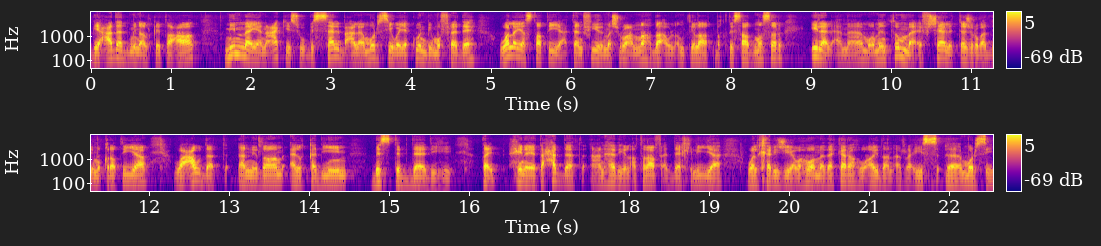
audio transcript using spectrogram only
بعدد من القطاعات مما ينعكس بالسلب على مرسي ويكون بمفرده ولا يستطيع تنفيذ مشروع النهضة أو الانطلاق باقتصاد مصر إلى الأمام ومن ثم إفشال التجربة الديمقراطية وعودة النظام القديم باستبداده. طيب حين يتحدث عن هذه الأطراف الداخلية والخارجية وهو ما ذكره أيضا الرئيس مرسي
